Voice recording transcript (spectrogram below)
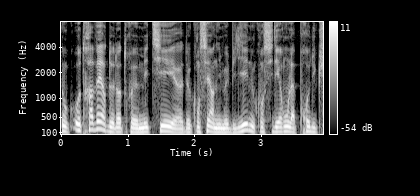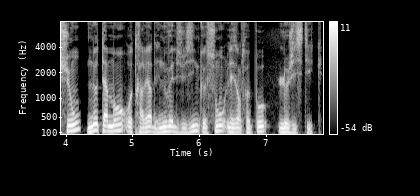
Donc au travers de notre métier de conseil en immobilier, nous considérons la production notamment au travers des nouvelles usines que sont les entrepôts logistiques.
